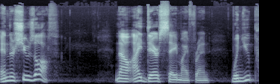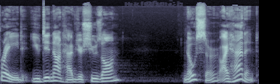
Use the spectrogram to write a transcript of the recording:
and their shoes off. Now, I dare say, my friend, when you prayed, you did not have your shoes on? No, sir, I hadn't,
